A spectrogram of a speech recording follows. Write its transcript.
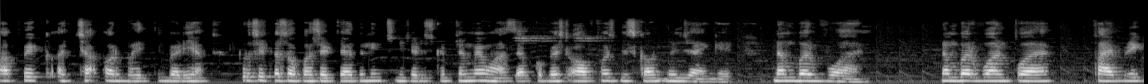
आपको एक अच्छा और बहुत ही बढ़िया टू सीटर सोफा सेट चाहे तो लिंक नीचे डिस्क्रिप्शन में वहाँ से आपको बेस्ट ऑफर्स डिस्काउंट मिल जाएँगे। नंबर वन नंबर वन पर फैब्रिक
